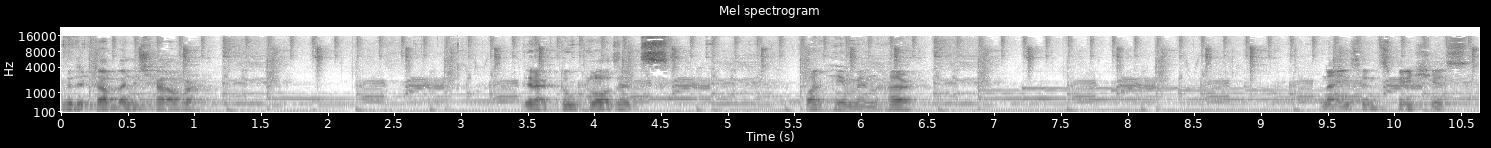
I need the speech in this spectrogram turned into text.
With a tub and shower. There are two closets for him and her nice and spacious.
